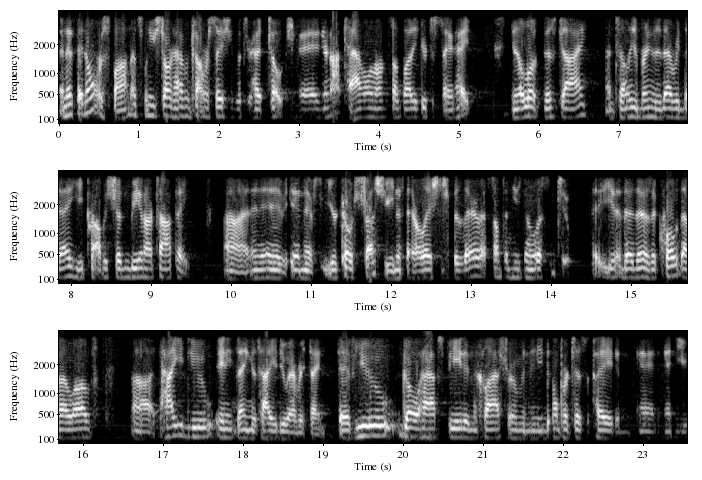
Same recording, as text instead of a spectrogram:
And if they don't respond, that's when you start having conversations with your head coach. And you're not tattling on somebody. You're just saying, hey, you know, look, this guy, until he brings it every day, he probably shouldn't be in our top eight. Uh, and, if, and if your coach trusts you, and if that relationship is there, that's something he's going to listen to. You know, there, there's a quote that I love. Uh, how you do anything is how you do everything. If you go half speed in the classroom and then you don't participate and, and, and you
